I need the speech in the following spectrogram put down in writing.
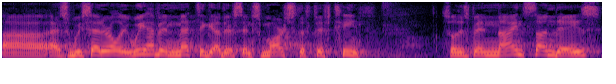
Uh, as we said earlier, we haven't met together since March the 15th. So there's been nine Sundays.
